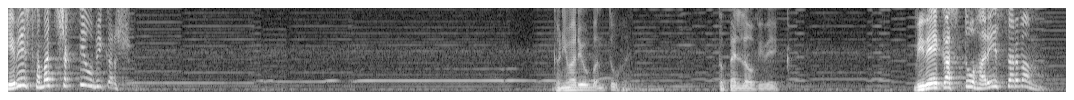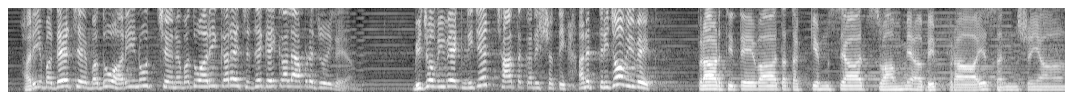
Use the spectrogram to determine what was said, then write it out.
કેવી સમજ શક્તિ ઊભી કરશો. ઘણીવાર એવું બનતું હોય તો પહેલો વિવેક. વિવેકસ્તુ હરિ સર્વમ. હરિ બધે છે, બધું હરિનું જ છે ને બધું હરિ કરે છે, જે ગઈકાલે આપણે જોઈ ગયા. બીજો વિવેક નિજે જ છાત કરી શકી અને ત્રીજો વિવેક, પ્રાર્થિતે વા તત કિમ સ્યાત સ્વામ્ય અભિપ્રાય સંશયા.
